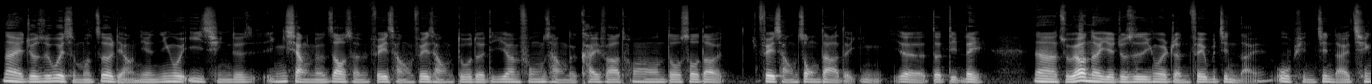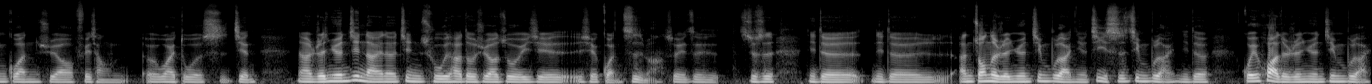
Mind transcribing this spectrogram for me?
那也就是为什么这两年因为疫情的影响呢，造成非常非常多的离岸风场的开发，通通都受到非常重大的影呃的 delay。那主要呢，也就是因为人飞不进来，物品进来清关需要非常额外多的时间。那人员进来呢，进出他都需要做一些一些管制嘛，所以这就是你的你的安装的人员进不来，你的技师进不来，你的规划的人员进不来，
